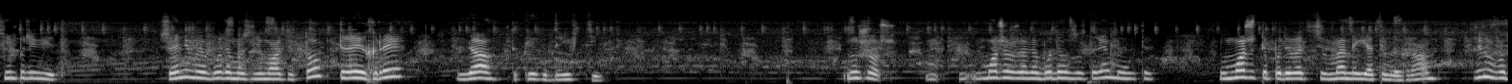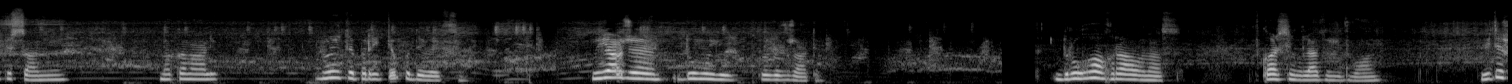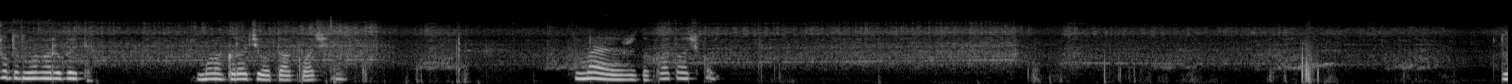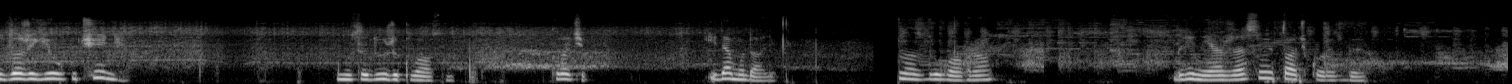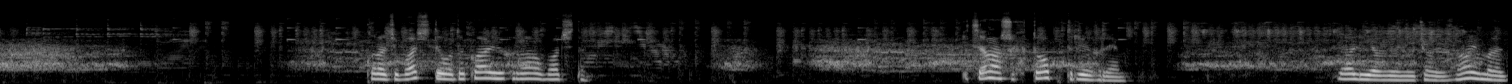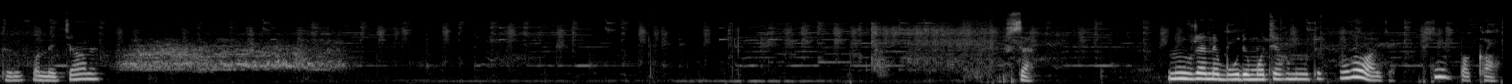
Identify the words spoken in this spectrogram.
Всім привіт! Сьогодні ми будемо знімати топ-3 гри для таких дріфтів. Ну що ж, може вже не будемо затримувати. Ви можете подивитися, в мене є телеграм. Він в описанні на каналі. Можете перейти подивитися. Ну я вже думаю продовжати. Друга гра у нас в Car Simulator 2. Дивіться, що тут можна робити. Можна, коротше, отак, бачите. У мене вже така тачка. Тут навіть є обучення. Ну це дуже класно. Коротше, йдемо далі. У нас друга гра. Блін, я вже свою тачку розбив. Коротше, бачите, отака ігра, бачите. І це наших топ-3 гри. Далі я вже нічого не знаю, у мене телефон не тягне. Все. Ну вже не будемо тягнути. Ну давайте. Всім пока.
